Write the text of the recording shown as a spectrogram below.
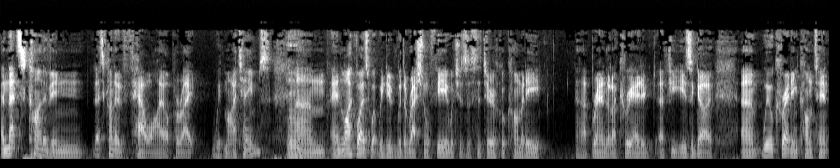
And that's kind of in that's kind of how I operate with my teams. Um, and likewise, what we did with A Rational Fear, which is a satirical comedy uh, brand that I created a few years ago. Um, we were creating content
